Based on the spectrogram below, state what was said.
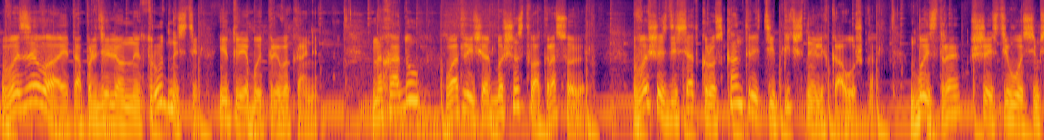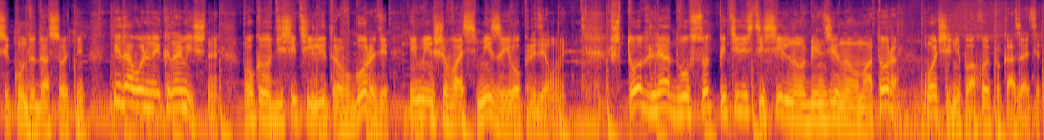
вызывает определенные трудности и требует привыкания. На ходу, в отличие от большинства кроссоверов, V60 Cross Country – типичная легковушка. Быстрая, 6,8 секунды до сотни, и довольно экономичная, около 10 литров в городе и меньше 8 за его пределами. Что для 250-сильного бензинового мотора очень неплохой показатель.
